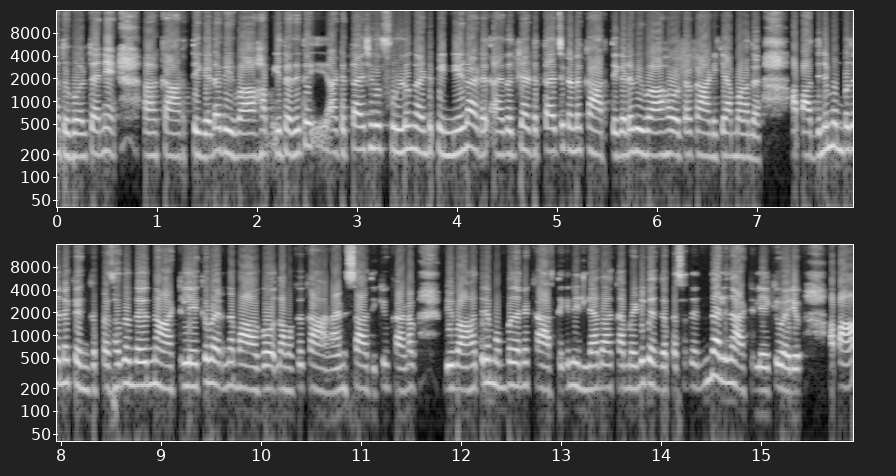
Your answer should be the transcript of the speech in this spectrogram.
അതുപോലെ തന്നെ കാർത്തികയുടെ വിവാഹം. ഇത് അതായത് അടുത്ത ആഴ്ച ഫുള്ളും കണ്ട് പിന്നീട് അതായത് അടുത്ത ആഴ്ച കണ്ട് കാർത്തികയുടെ വിവാഹം ഓട്ടോ കാണിക്കാൻ പോണത്. അപ്പൊ അതിനു മുമ്പ് തന്നെ ഗംഗപ്രസാദ് എന്തായാലും നാട്ടിലേക്ക് വരുന്ന ഭാഗവും നമുക്ക് കാണാൻ സാധിക്കും. കാരണം വിവാഹത്തിന് മുമ്പ് തന്നെ കാർത്തികനെ ഇല്ലാതാക്കാൻ വേണ്ടി ഗംഗപ്രസാദ് എന്തായാലും നാട്ടിലേക്ക് വരും. അപ്പൊ ആ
